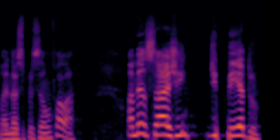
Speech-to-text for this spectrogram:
Mas nós precisamos falar. A mensagem de Pedro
